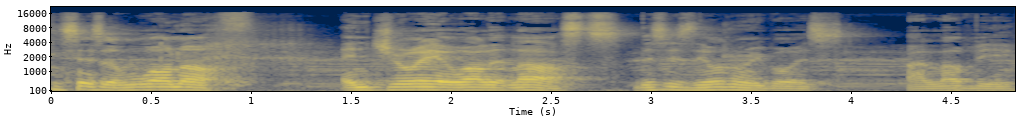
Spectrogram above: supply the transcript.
this is a one-off. Enjoy it while it lasts. This is the Ordinary Boys. I love you.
